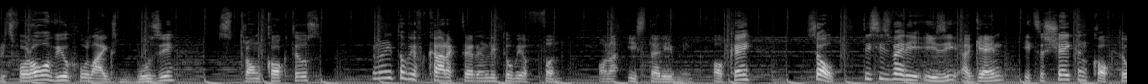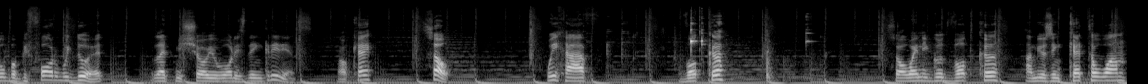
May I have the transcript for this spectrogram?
It's for all of you who likes boozy, strong cocktails, with a little bit of character and a little bit of fun on an Easter evening, okay? So this is very easy. Again, it's a shaken cocktail, but before we do it, let me show you what is the ingredients, okay? So we have vodka. So any good vodka, I'm using Ketel One.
